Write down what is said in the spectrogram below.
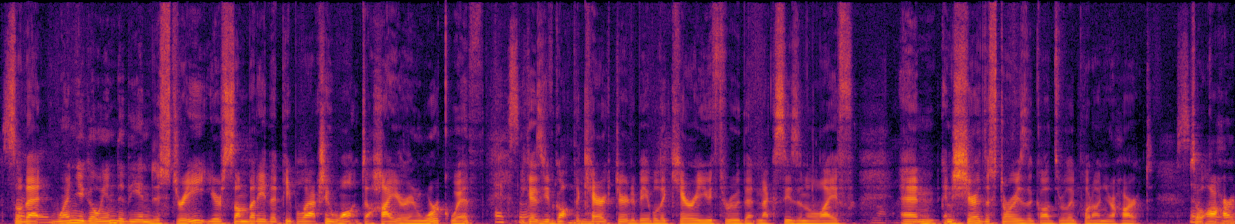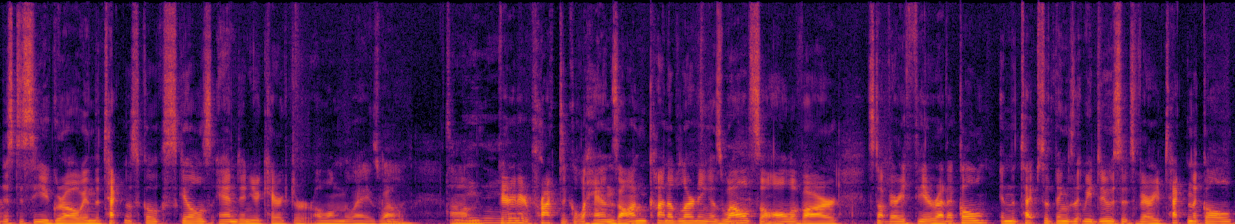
so, So that good. when you go into the industry, you're somebody that people actually want to hire and work with Excellent. because you've got the mm-hmm. character to be able to carry you through that next season of life and, and share the stories that God's really put on your heart. So, So our heart is to see you grow in the technical skills and in your character along the way as well. Mm. Um, very, very practical, hands-on kind of learning as well. So all of our, it's not very theoretical in the types of things that we do. So it's very technical.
